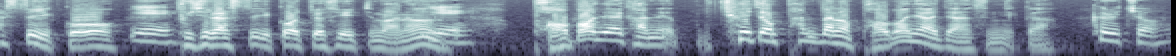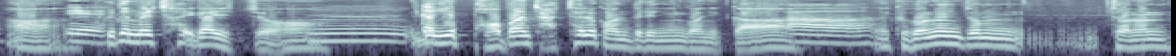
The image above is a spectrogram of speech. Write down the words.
할 수도 있고 예. 부실할 수도 있고 어쩔 수 있지만은 예. 법원에 가는 최종 판단은 법원이 하지 않습니까? 그렇죠. 어, 예. 그 점에 차이가 있죠. 음, 그러니까, 그러니까, 이 법원 자체를 건드리는 거니까 아. 그거는 좀 저는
